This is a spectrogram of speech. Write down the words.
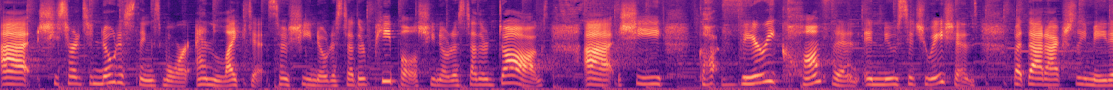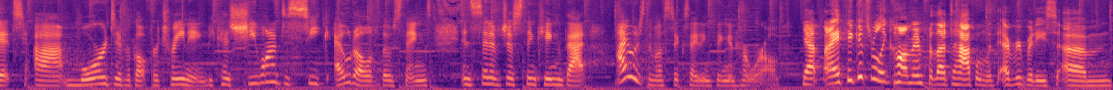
uh, she started to notice things more and liked it. So she noticed other people, she noticed other dogs, uh, she got very confident in new situations, but that actually made it uh, more difficult for training because she wanted to seek out all of those things instead of just thinking that I was the most exciting thing in her world. Yeah, and I think it's really common for that to happen with everybody's um,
